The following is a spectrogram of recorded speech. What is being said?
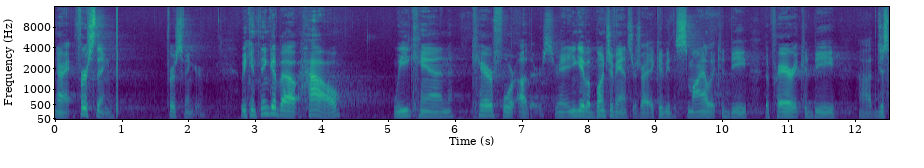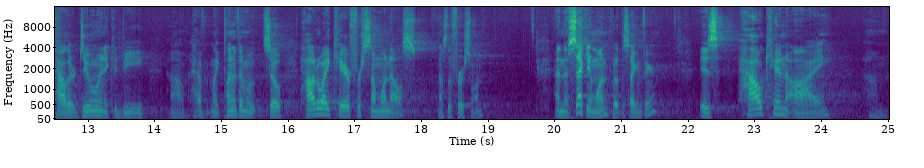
All right, first thing, first finger. We can think about how we can care for others. And you gave a bunch of answers, right? It could be the smile, it could be the prayer, it could be uh, just how they're doing. It could be uh, have like playing with them. So, how do I care for someone else? That's the first one. And the second one, put up the second finger, is how can I um,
